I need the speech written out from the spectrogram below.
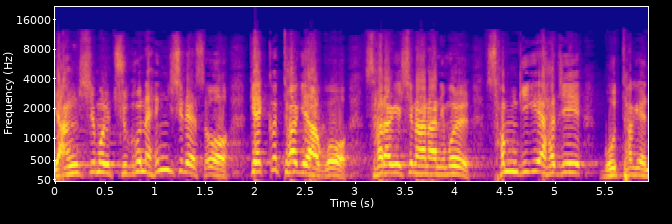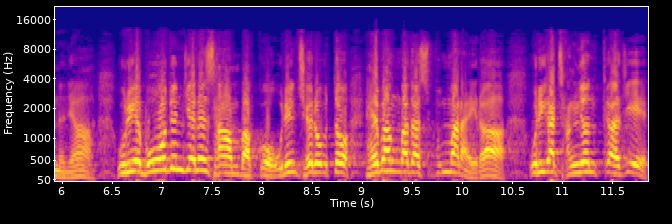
양심을 죽은 행실에서 깨끗하게 하고 살아계신 하나님을 섬기게 하지 못하겠느냐. 우리의 모든 죄는 사함받고 우리는 죄로부터 해방받았을 뿐만 아니라 우리가 작년까지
